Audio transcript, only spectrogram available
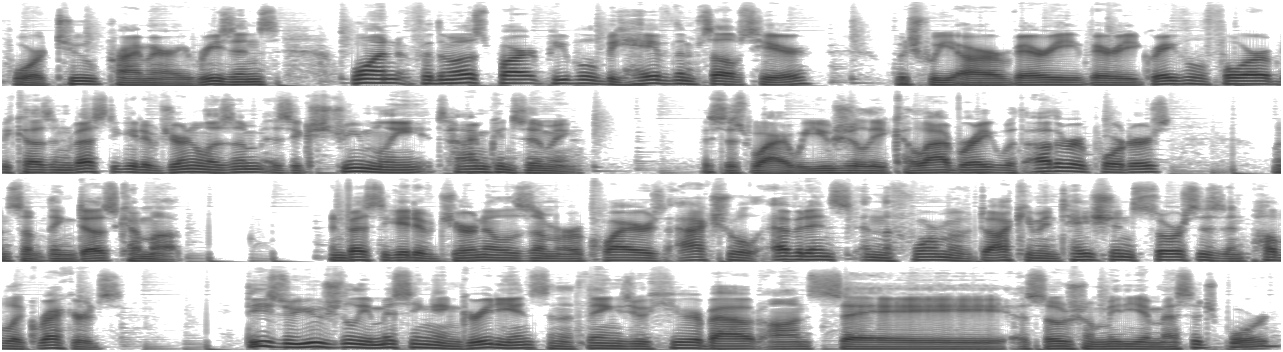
for two primary reasons. One, for the most part, people behave themselves here, which we are very, very grateful for because investigative journalism is extremely time consuming. This is why we usually collaborate with other reporters when something does come up. Investigative journalism requires actual evidence in the form of documentation, sources, and public records. These are usually missing ingredients in the things you hear about on, say, a social media message board.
